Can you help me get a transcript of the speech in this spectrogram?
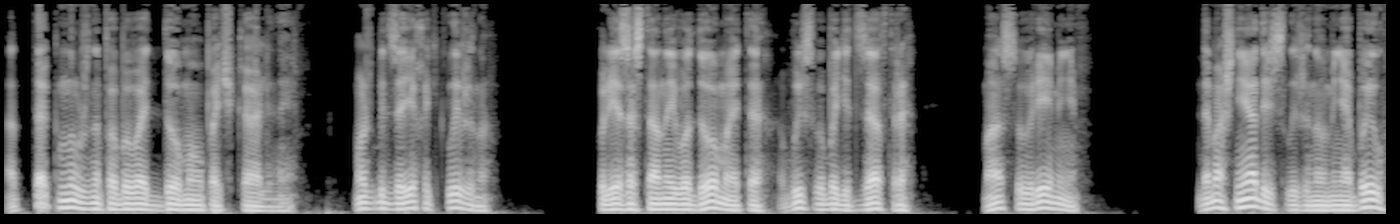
А так нужно побывать дома у Почкалиной. Может быть, заехать к Лыжину? Коли я застану его дома, это высвободит завтра массу времени. Домашний адрес Лыжина у меня был.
